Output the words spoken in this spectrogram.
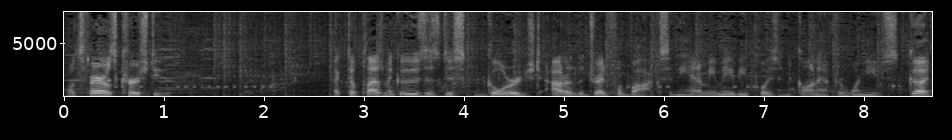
what's Pharaoh's curse do? Ectoplasmic ooze is disgorged out of the dreadful box, and the enemy may be poisoned. Gone after one use. Good.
